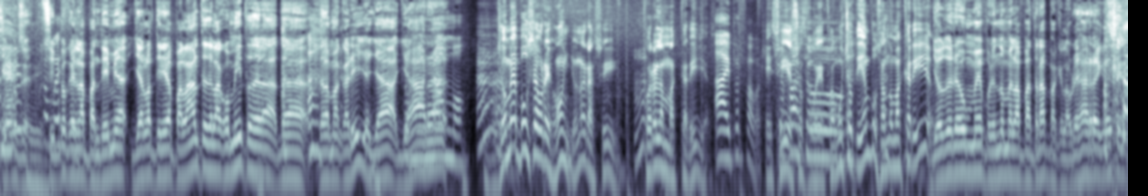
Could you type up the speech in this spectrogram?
Sí, porque, sí, porque en la pandemia ya la tenía para adelante de la gomita de la, de la, de la mascarilla. Ya, ya ahora- Yo me puse orejón, yo no era así. Fueron las mascarillas. Ay, por favor. Eh, sí, eso fue, fue mucho tiempo usando mascarilla. Yo duré un mes poniéndomela para atrás para que la oreja regrese.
